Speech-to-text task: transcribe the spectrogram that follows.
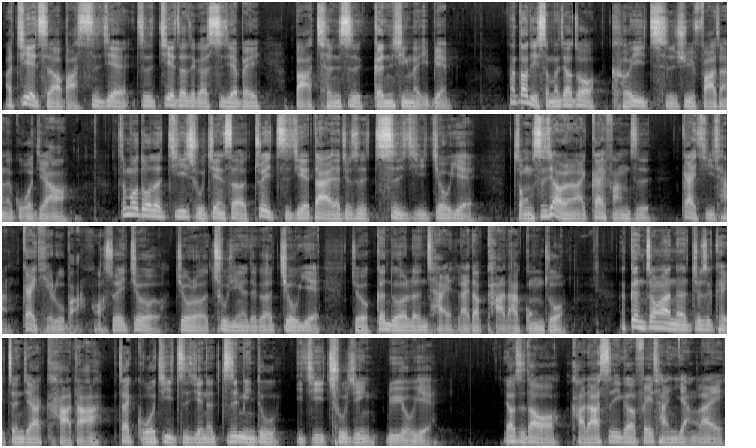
啊，借此啊，把世界就是借着这个世界杯，把城市更新了一遍。那到底什么叫做可以持续发展的国家啊？这么多的基础建设，最直接带来的就是刺激就业，总是叫人来盖房子、盖机场、盖铁路吧，哦，所以就有就有促进了这个就业，就有更多的人才来到卡达工作。那更重要呢，就是可以增加卡达在国际之间的知名度，以及促进旅游业。要知道哦，卡达是一个非常仰赖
